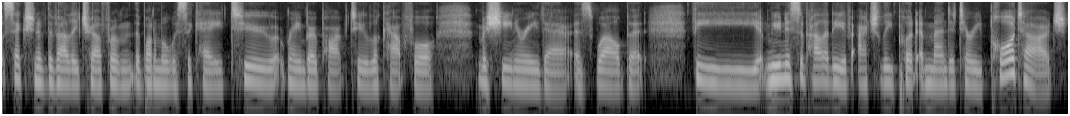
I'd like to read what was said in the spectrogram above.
section of the Valley Trail from the bottom of Wissa to Rainbow Park to look out for machinery there as well. But the municipality have actually put a mandatory portage,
